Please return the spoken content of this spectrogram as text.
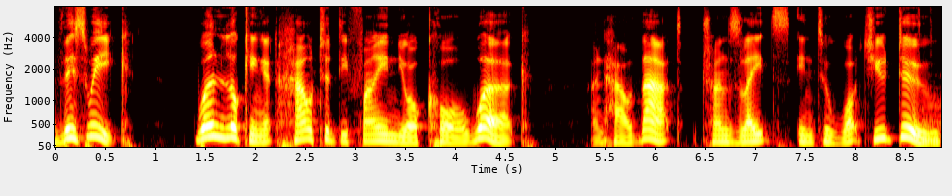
This week, we're looking at how to define your core work and how that translates into what you do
